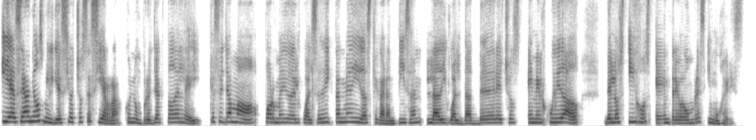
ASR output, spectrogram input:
Y ese año 2018 se cierra con un proyecto de ley que se llamaba por medio del cual se dictan medidas que garantizan la igualdad de derechos en el cuidado de los hijos entre hombres y mujeres.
